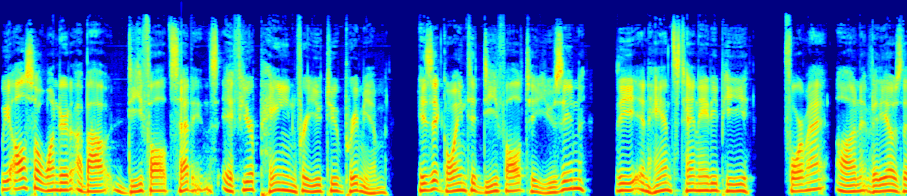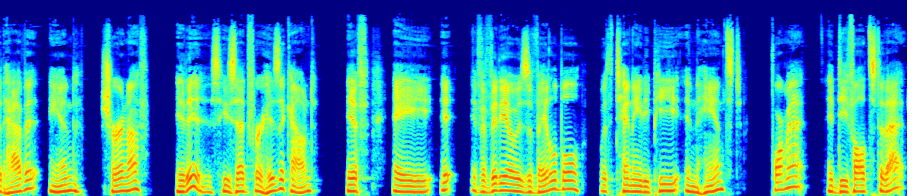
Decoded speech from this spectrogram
we also wondered about default settings. If you're paying for YouTube Premium, is it going to default to using the enhanced 1080p format on videos that have it? And sure enough, it is. He said for his account, if a if a video is available with 1080p enhanced format, it defaults to that.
